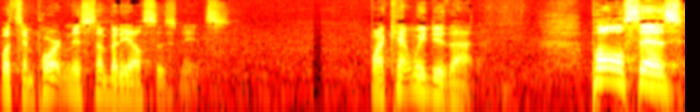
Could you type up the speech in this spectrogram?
What's important is somebody else's needs. Why can't we do that? Paul says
